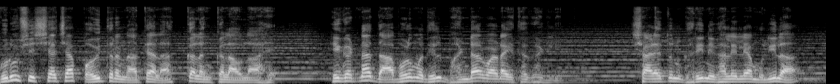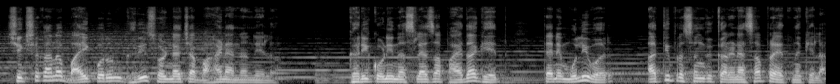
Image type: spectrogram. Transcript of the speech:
गुरु शिष्याच्या पवित्र नात्याला कलंक लावला आहे. ही घटना दाभोळमधील भंडारवाडा इथं घडली. शाळेतून घरी निघालेल्या मुलीला शिक्षकानं बाईकवरून घरी सोडण्याच्या बहाण्यानं नेलं. घरी कोणी नसल्याचा फायदा घेत त्याने मुलीवर अतिप्रसंग करण्याचा प्रयत्न केला.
